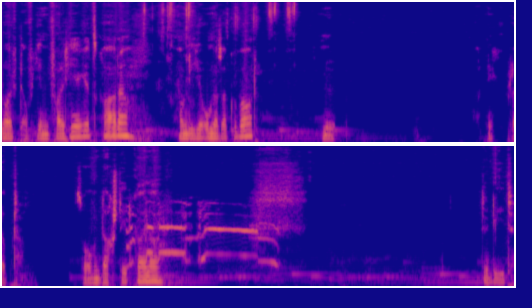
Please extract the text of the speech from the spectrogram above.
Läuft auf jeden Fall hier jetzt gerade. Haben die hier oben das abgebaut? Nö. Hat nicht geklappt. So, auf dem Dach steht keiner. Delete.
